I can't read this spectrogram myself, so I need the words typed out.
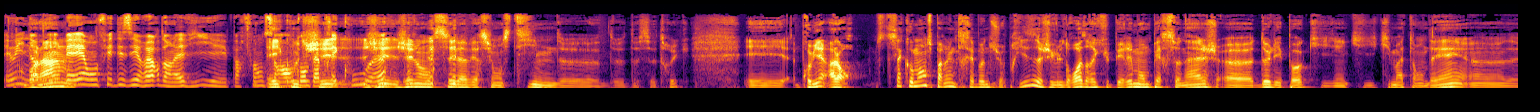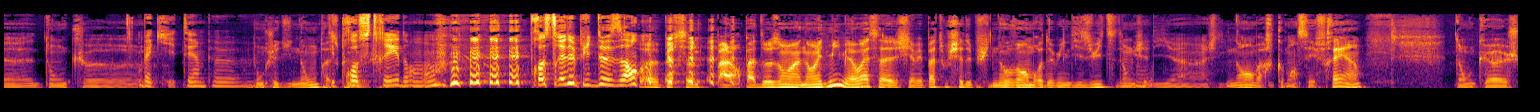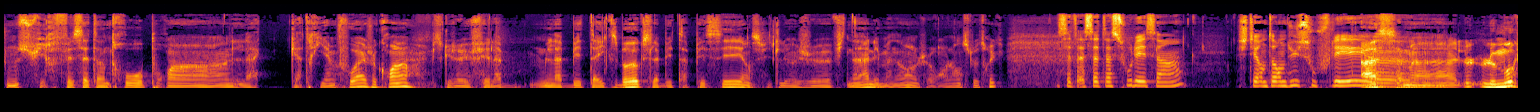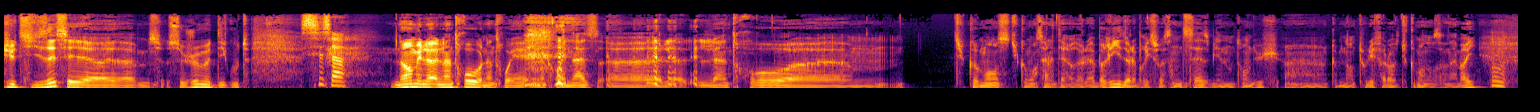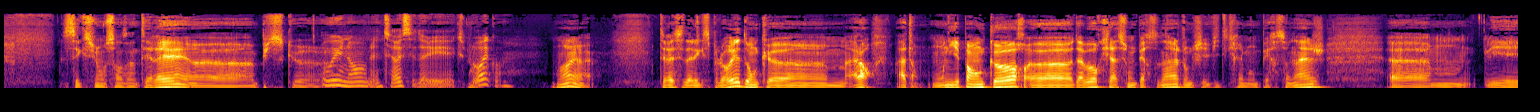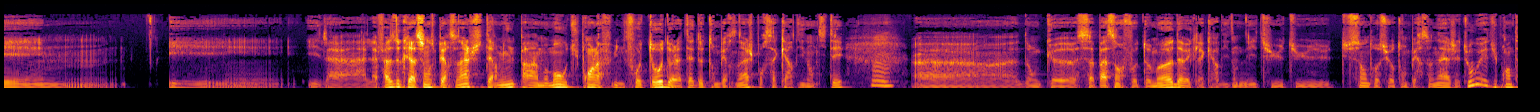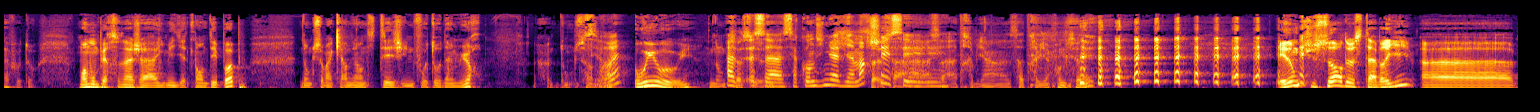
Eh oui, non, Voilà. mais, mais on fait des erreurs dans la vie et parfois on s'en rend compte après coup. hein. j'ai j'ai lancé la version Steam de, de, de ce truc. Et première, alors, ça commence par une très bonne surprise. J'ai eu le droit de récupérer mon personnage euh, de l'époque qui, qui, qui m'attendait. euh, donc, euh, Bah, qui était un peu. donc j'ai dit non parce que prostré dans. prostré depuis deux ans. personne, alors pas deux ans, un an et demi, mais ouais, j'y avais pas touché depuis novembre 2018, donc j'ai dit, euh, j'ai dit non, on va recommencer frais. Hein. Donc euh, je me suis refait cette intro pour un, la quatrième fois, je crois, puisque j'avais fait la, la bêta Xbox, la bêta PC, ensuite le jeu final, et maintenant je relance le truc. Ça t'a saoulé, ça, hein? Je t'ai entendu souffler. Ah, euh, ça le, le mot que j'ai utilisé, c'est euh, ce, ce jeu me dégoûte. C'est ça. Non, mais l'intro, l'intro est, est naze. Euh, l'intro, tu commences, tu commences à l'intérieur de l'abri, de l'abri 76, bien entendu, euh, comme dans tous les Fallout, tu commences dans un abri. Mm. Section sans intérêt, euh, puisque. Oui, non, l'intérêt c'est d'aller explorer, quoi. Ouais, ouais. L'intérêt, c'est d'aller explorer. Donc, euh, alors, attends, on n'y est pas encore. D'abord, création de personnage. Donc, j'ai vite créé mon personnage. Et et, et la, la phase de création de ce personnage se termine par un moment où tu prends la- une photo de la tête de ton personnage pour sa carte d'identité. Hmm. Euh, donc, euh, ça passe en photo mode avec la carte d'identité. Tu, tu, tu centres sur ton personnage et tout, et tu prends ta photo. Moi, mon personnage a immédiatement des pop. Donc, sur ma carte d'identité, j'ai une photo d'un mur. Euh, Donc ça C'est va. vrai? Oui, oui, oui. Donc Ah, ça, c'est- ça, ça continue à bien marcher. ça a très bien, ça a très bien fonctionné. Et donc tu sors de cet abri euh,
